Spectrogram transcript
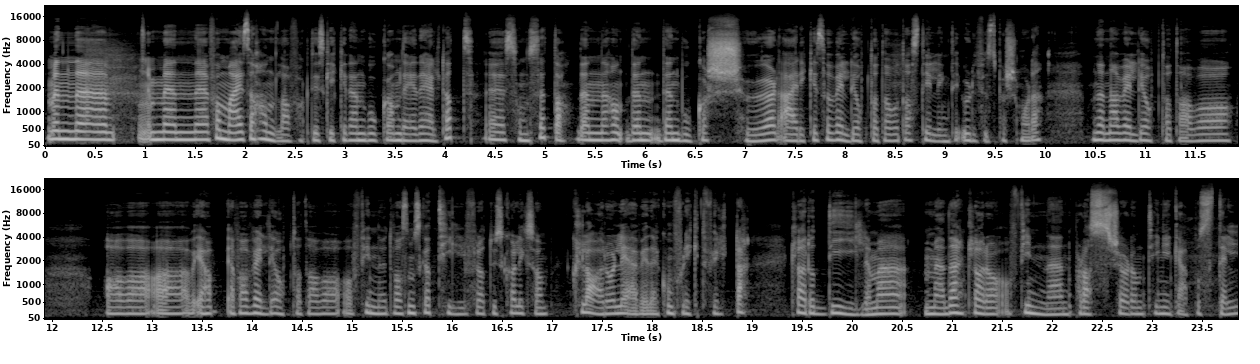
Men, eh, men for meg så handla faktisk ikke den boka om det i det hele tatt. Sånn sett, da. Den, den, den boka sjøl er ikke så veldig opptatt av å ta stilling til ulvespørsmålet. Men den er veldig opptatt av å av, av, jeg var veldig opptatt av å, å finne ut hva som skal til for at du skal liksom klare å leve i det konfliktfylte. Klare å deale med, med det. Klare å, å finne en plass sjøl om ting ikke er på stell.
